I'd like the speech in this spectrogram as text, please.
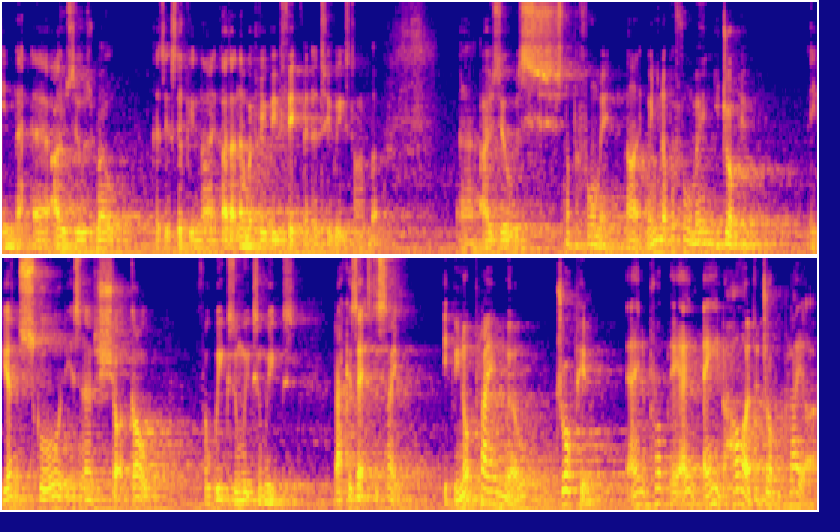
in that uh, Ozil's role because it's looking like I don't know whether he'll be fit for the two weeks time, but uh, Ozil was just not performing. Like when you're not performing, you drop him. He hasn't scored, he hasn't had a shot goal for weeks and weeks and weeks. Lacazette's the same. If you're not playing well, drop him. It ain't a problem. It ain't, ain't hard to drop a player.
